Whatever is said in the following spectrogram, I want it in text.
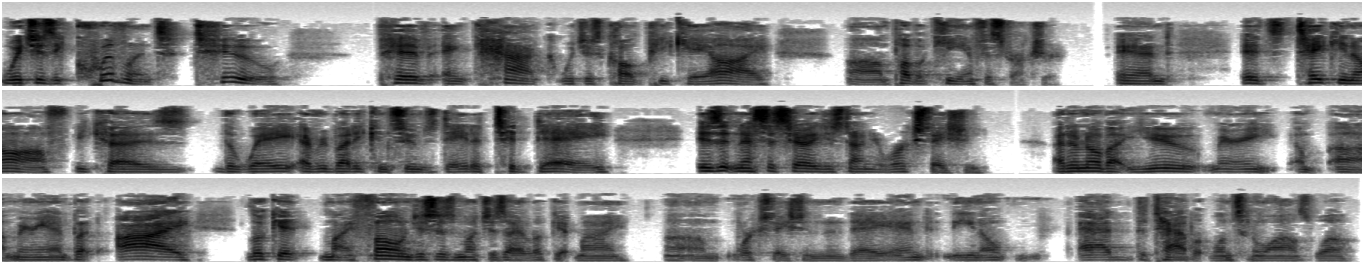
which is equivalent to PIV and CAC, which is called PKI, um, public key infrastructure. And it's taking off because the way everybody consumes data today isn't necessarily just on your workstation. I don't know about you, Mary, um, uh, Marianne, but I look at my phone just as much as I look at my um, workstation in a day and, you know, add the tablet once in a while as well.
